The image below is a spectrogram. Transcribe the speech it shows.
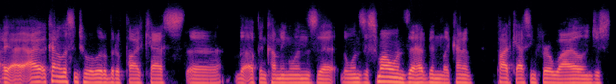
I, I, I kind of listen to a little bit of podcasts, uh, the up and coming ones that the ones, the small ones that have been like kind of podcasting for a while and just,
